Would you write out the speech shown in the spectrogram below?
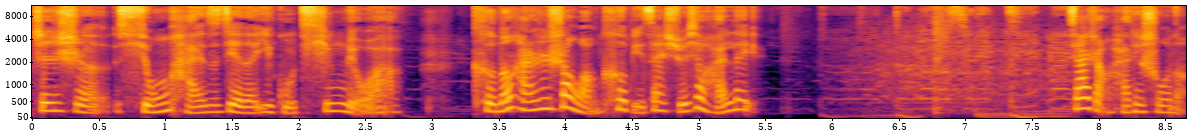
真是熊孩子界的一股清流啊！可能还是上网课比在学校还累。家长还得说呢，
